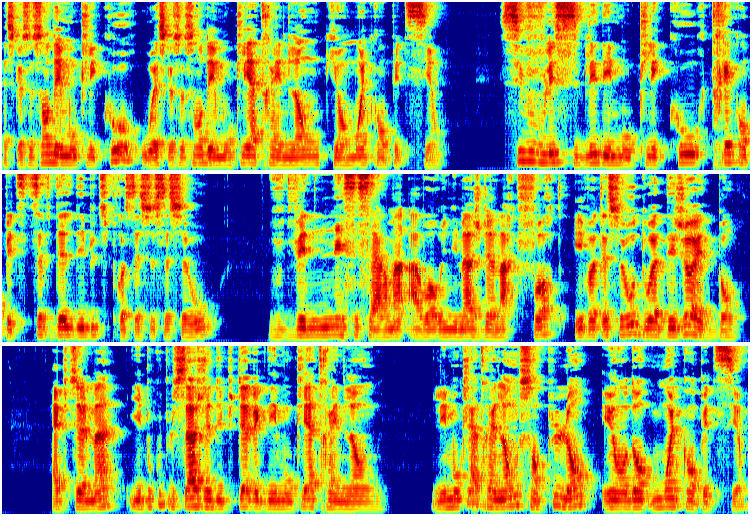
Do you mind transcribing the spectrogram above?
Est-ce que ce sont des mots-clés courts ou est-ce que ce sont des mots-clés à traîne longue qui ont moins de compétition? Si vous voulez cibler des mots-clés courts très compétitifs dès le début du processus SEO, vous devez nécessairement avoir une image de marque forte et votre SEO doit déjà être bon. Habituellement, il est beaucoup plus sage de débuter avec des mots-clés à traîne longue. Les mots-clés à traîne longue sont plus longs et ont donc moins de compétition.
